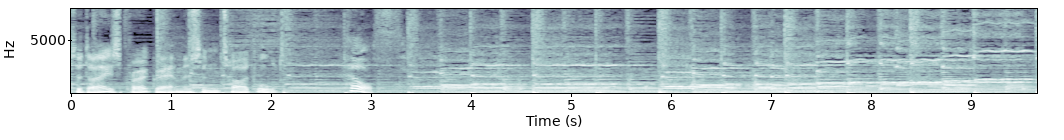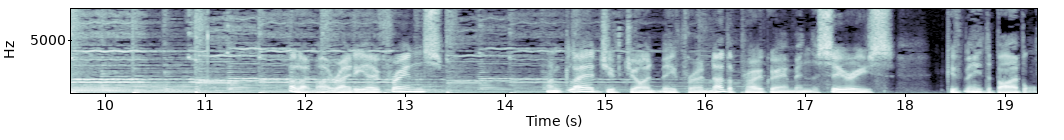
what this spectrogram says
Today's program is entitled Health. Hello, my radio friends. I'm glad you've joined me for another program in the series Give Me the Bible.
